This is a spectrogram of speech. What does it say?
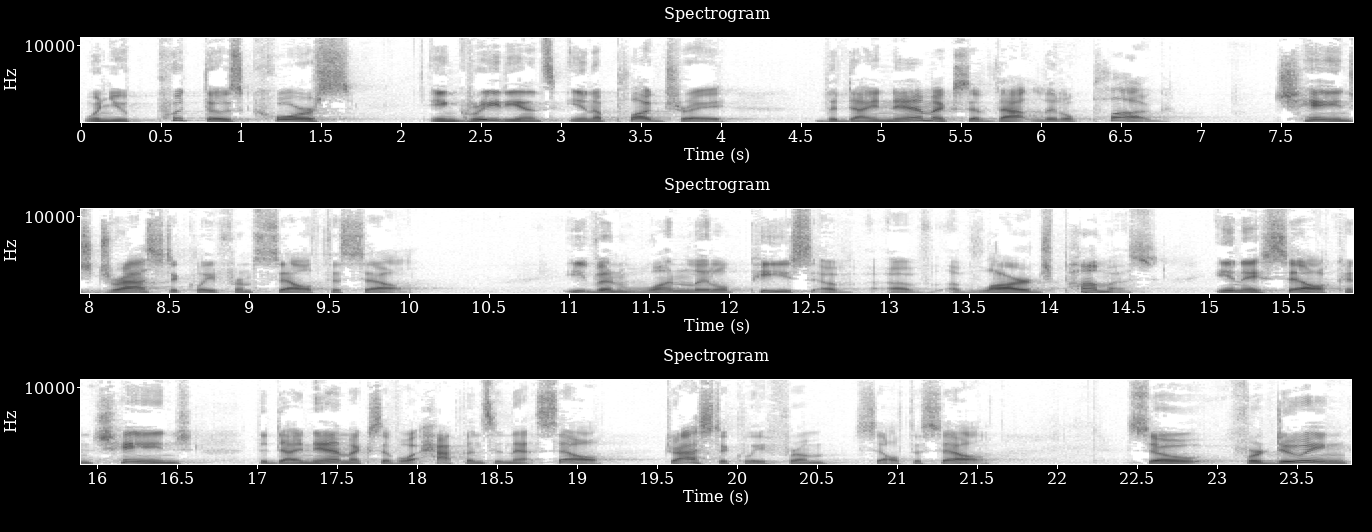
When you put those coarse ingredients in a plug tray, the dynamics of that little plug change drastically from cell to cell. Even one little piece of, of, of large pumice in a cell can change the dynamics of what happens in that cell drastically from cell to cell. So, for doing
